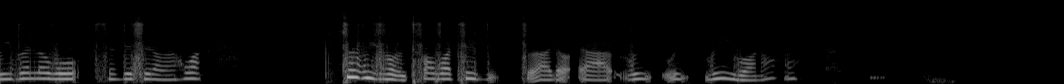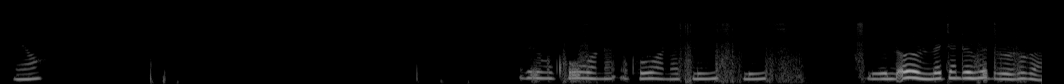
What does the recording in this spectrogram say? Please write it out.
reverse လုပ်ဖို့စင်စစ်ဖြစ်တော့မှာဟိုက 3B sorry proper 3B ဆိုတာတော့အဲ့ဒါ re re re ပေါ့နော်ဟမ်နေ ရော okay မခိုးပါနဲ့မခိုးပါနဲ့ please please please လို့ legendary ဖြစ်တော်တော်ထုတ်တာ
